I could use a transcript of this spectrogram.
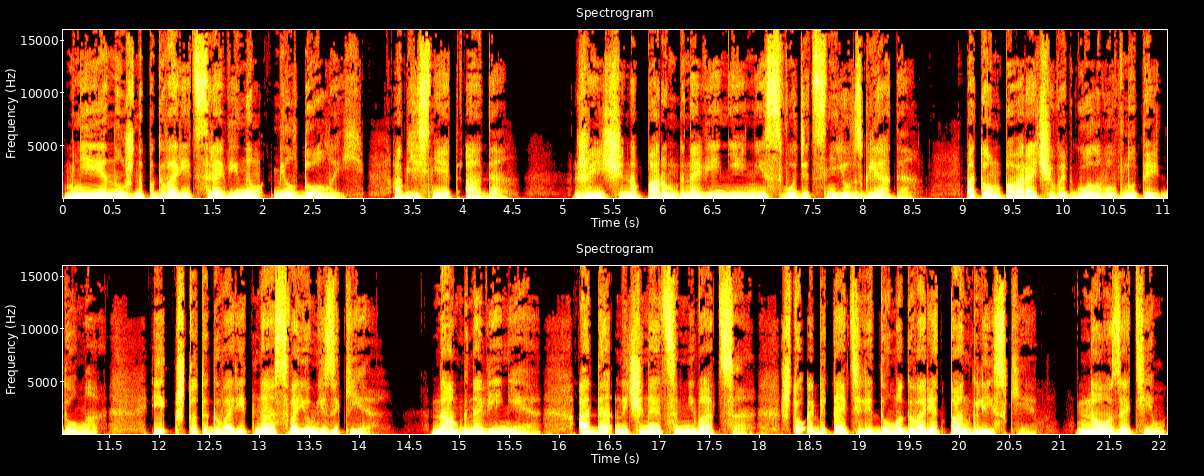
«Мне нужно поговорить с Равином Милдолой», — объясняет Ада. Женщина пару мгновений не сводит с нее взгляда. Потом поворачивает голову внутрь дома и что-то говорит на своем языке. На мгновение Ада начинает сомневаться, что обитатели дома говорят по-английски. Но затем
